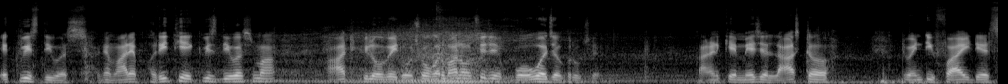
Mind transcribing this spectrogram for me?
એકવીસ દિવસ. અને મારે ફરીથી એકવીસ દિવસમાં આઠ કિલો વેટ ઓછો કરવાનો છે જે બહુ જ અઘરું છે. કારણ કે મેં જે last twenty five days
